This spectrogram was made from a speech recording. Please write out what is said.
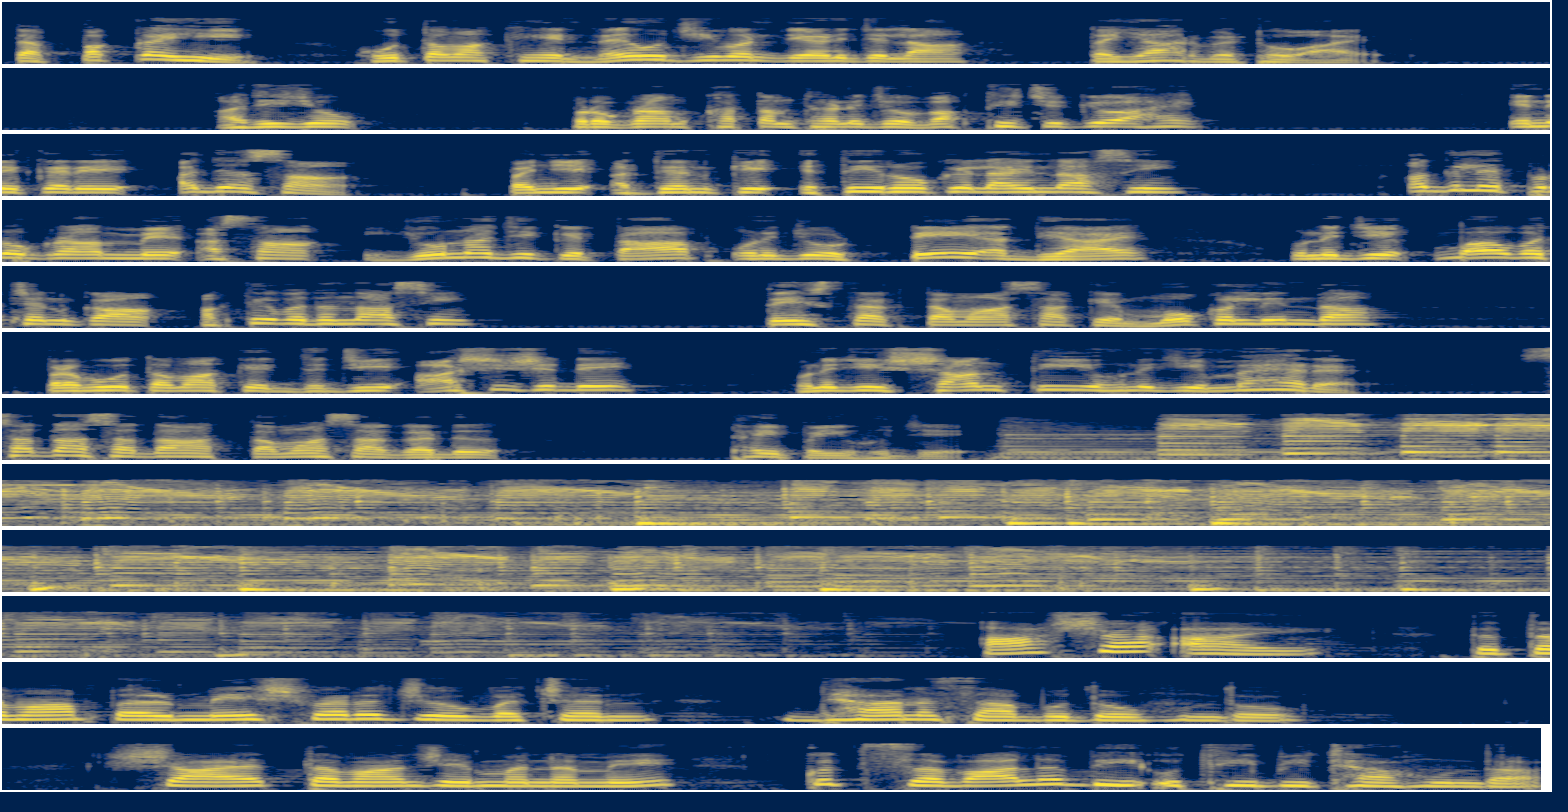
त पक ई हू तव्हां खे नयो जीवन ॾियण जे लाइ तयारु वेठो आहे अॼु जो प्रोग्राम ख़तमु थियण जो वक़्तु थी चुकियो आहे इन करे अॼु असां पंहिंजे अध्यन खे इते ई रोके लाहींदासीं अॻिले प्रोग्राम में असां योना जी किताब उन जो टे अध्याय उन जे ॿ वचन खां अॻिते वधंदासीं तेसि तक तव्हां असांखे मोकल ॾींदा प्रभु तव्हांखे जजी आशीष ॾे हुनजी शांती जी मेहर सदा सदा तव्हां सां गॾु पई हुजे आशा आहे त तव्हां परमेश्वर जो वचन ध्यान सां ॿुधो हूंदो शायदि तव्हां जे मन में कुझु सवाल बि उथी बीठा हूंदा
